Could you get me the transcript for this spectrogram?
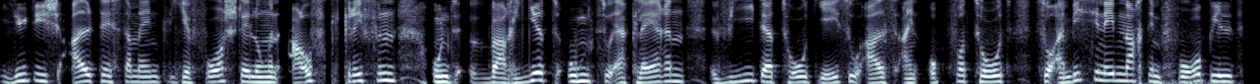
jüdisch-alttestamentliche Vorstellungen aufgegriffen und variiert, um zu erklären, wie der Tod Jesu als ein Opfertod so ein bisschen eben nach dem Vorbild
